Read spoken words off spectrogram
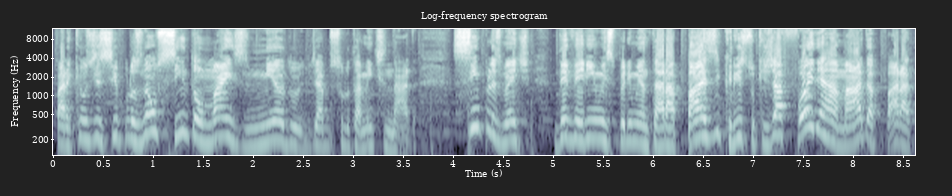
para que os discípulos não sintam mais medo de absolutamente nada. Simplesmente deveriam experimentar a paz de Cristo que já foi derramada para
